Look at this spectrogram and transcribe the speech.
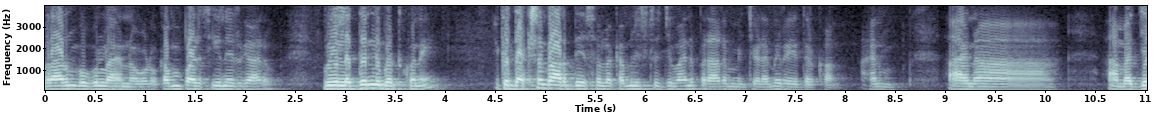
ప్రారంభకులు ఆయన ఒకడు కంపాటి సీనియర్ గారు. వీళ్ళిద్దరిని పట్టుకొని ఇక్కడ దక్షిణ భారతదేశంలో కమ్యూనిస్ట్ ఉద్యమాన్ని ప్రారంభించాడు అమీర్ హైదర్ ఖాన్. ఆయన ఆయన ఆ మధ్య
